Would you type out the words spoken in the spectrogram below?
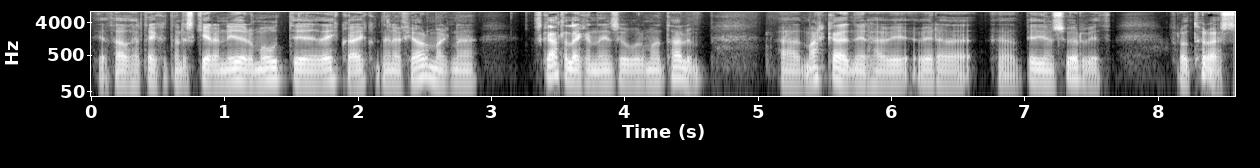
Því að þá þarf þetta einhvern veginn að skera niður á móti eða eitthvað einhvern veginn að fjármagna skattalækjandi eins og við vorum að tala um að markaðinir hafi verið að, byggja um sörfið frá tröss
